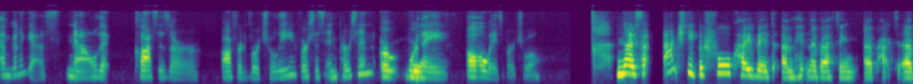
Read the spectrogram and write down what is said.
am going to guess now that classes are offered virtually versus in person, or were yeah. they always virtual? No, so actually before COVID, um, hypnobirthing uh, practice, uh,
